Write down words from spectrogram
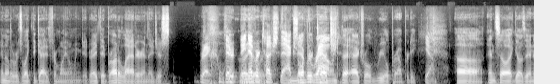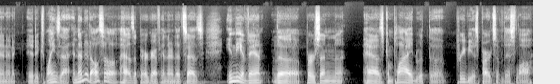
In other words, like the guys from Wyoming did, right? They brought a ladder and they just Right. They're, they Right never over. touched the actual never ground. touched the actual real property. Yeah. Uh, and so it goes in and it, it explains that. And then it also has a paragraph in there that says, in the event the person has complied with the previous parts of this law,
